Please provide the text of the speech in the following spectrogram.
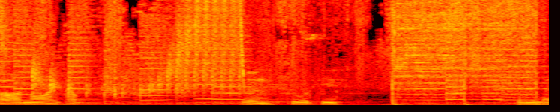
ต่อน้อยครับเรื่องสูตรนี่ถึงไหน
